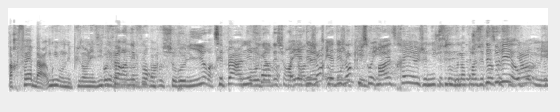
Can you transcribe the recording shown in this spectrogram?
parfait, bah oui, on n'est plus dans les idées. On peut faire un effort, on peut se relire. C'est pas un effort. Regarder sur Il y a des gens, il y a des gens qui sont illettrés, je que vous n'en croisez pas désolée, mais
